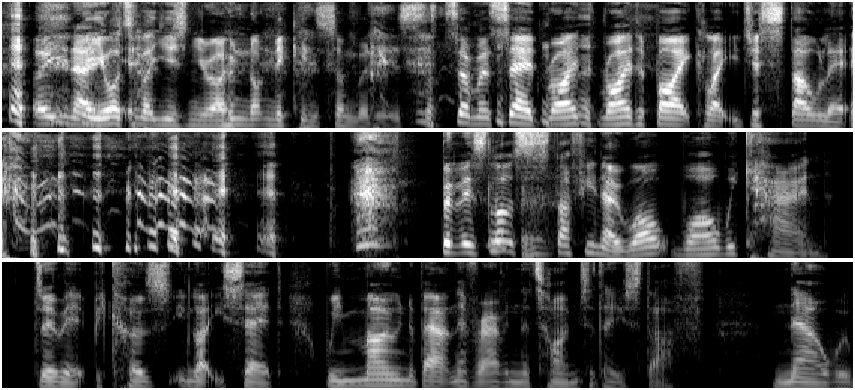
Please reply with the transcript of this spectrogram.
You know, you're talking about using your own, not nicking somebody's. Someone said ride ride a bike like you just stole it. but there's lots of stuff, you know, while while we can do it because like you said, we moan about never having the time to do stuff. Now we're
